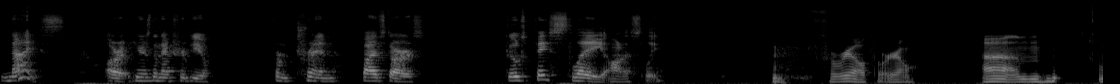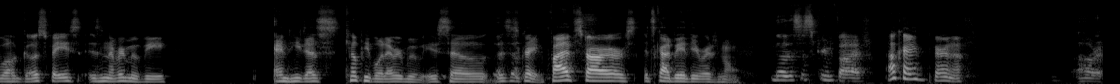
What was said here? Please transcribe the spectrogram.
Nice. All right, here's the next review from Trin, five stars. Ghostface slay, honestly. For real, for real. Um, well, Ghostface is in every movie, and he does kill people in every movie, so this is great. Five stars. It's got to be the original. No, this is Scream five. Okay, fair enough. All right,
